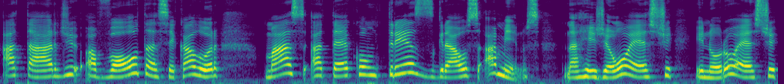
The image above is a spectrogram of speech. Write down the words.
À tarde, a volta a ser calor mas até com 3 graus a menos. Na região oeste e noroeste,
